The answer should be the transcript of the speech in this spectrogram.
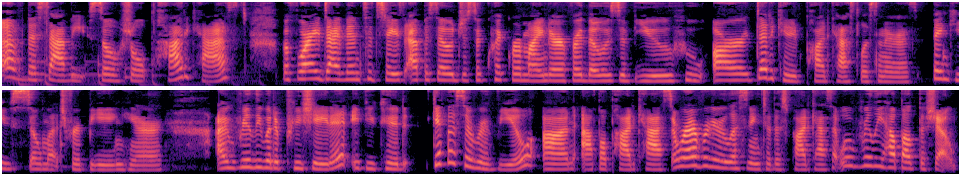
of the Savvy Social Podcast. Before I dive into today's episode, just a quick reminder for those of you who are dedicated podcast listeners, thank you so much for being here. I really would appreciate it if you could give us a review on Apple Podcasts or wherever you're listening to this podcast. That will really help out the show.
